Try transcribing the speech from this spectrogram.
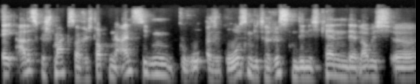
ey, alles Geschmackssache. Ich glaube, den einzigen, also großen Gitarristen, den ich kenne, der glaube ich äh,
